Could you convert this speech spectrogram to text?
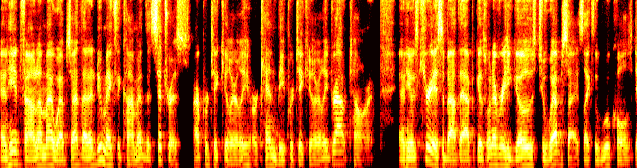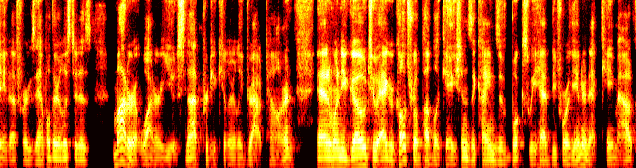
And he had found on my website that I do make the comment that citrus are particularly or can be particularly drought tolerant. And he was curious about that because whenever he goes to websites like the WUCOLS data, for example, they're listed as moderate water use, not particularly drought tolerant. And when you go to agricultural publications, the kinds of books we had before the internet came out,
